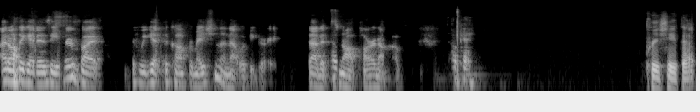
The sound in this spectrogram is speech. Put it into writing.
I don't think it is either, but if we get the confirmation, then that would be great. That it's okay. not part of. Okay. Appreciate that.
